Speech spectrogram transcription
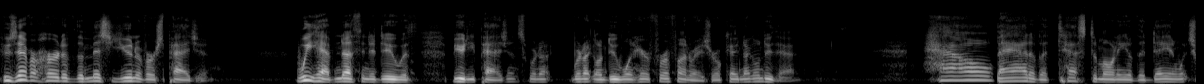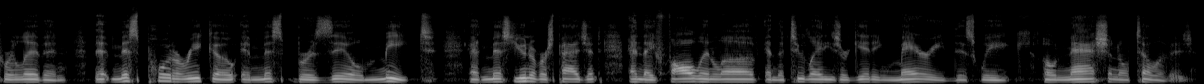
Who's ever heard of the Miss Universe pageant? We have nothing to do with beauty pageants. We're not, we're not going to do one here for a fundraiser, okay? Not going to do that how bad of a testimony of the day in which we're living that Miss Puerto Rico and Miss Brazil meet at Miss Universe pageant and they fall in love and the two ladies are getting married this week on national television.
